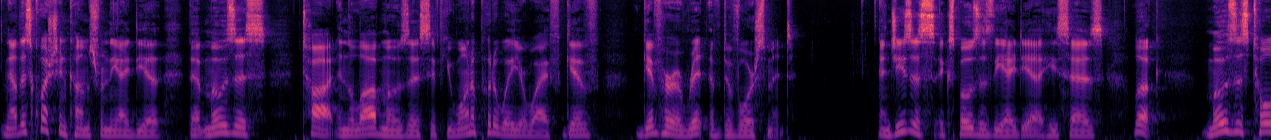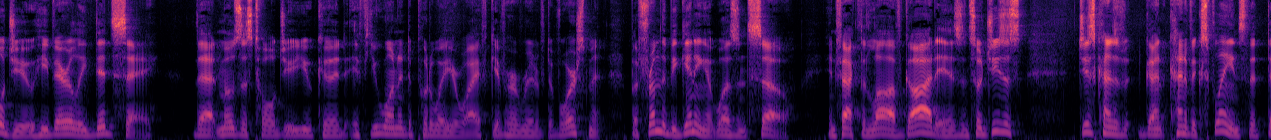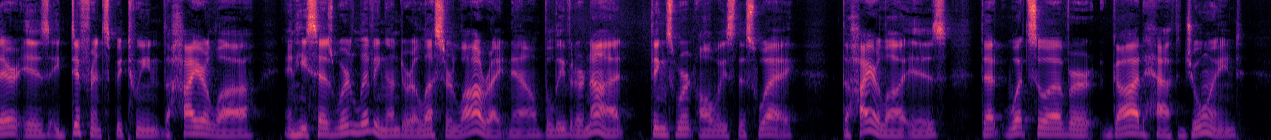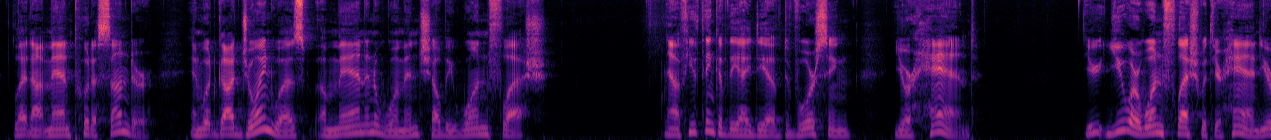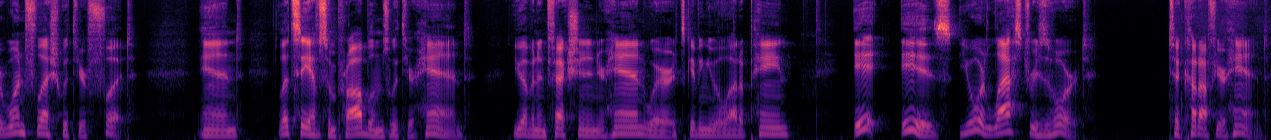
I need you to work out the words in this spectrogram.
Now, this question comes from the idea that Moses taught in the law of Moses if you want to put away your wife, give, give her a writ of divorcement. And Jesus exposes the idea. He says, Look, Moses told you, he verily did say, that Moses told you you could, if you wanted to put away your wife, give her a writ of divorcement. But from the beginning, it wasn't so. In fact, the law of God is, and so Jesus, Jesus kind of kind of explains that there is a difference between the higher law, and he says we're living under a lesser law right now. Believe it or not, things weren't always this way. The higher law is that whatsoever God hath joined, let not man put asunder. And what God joined was a man and a woman shall be one flesh. Now, if you think of the idea of divorcing your hand, you, you are one flesh with your hand, you're one flesh with your foot. And let's say you have some problems with your hand. You have an infection in your hand where it's giving you a lot of pain. It is your last resort to cut off your hand.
